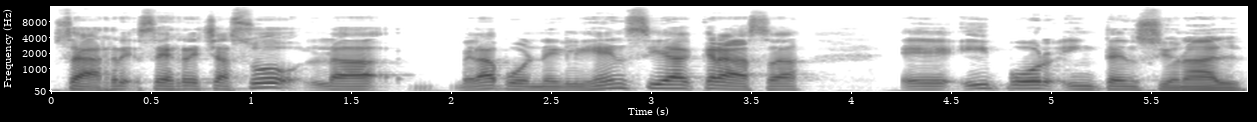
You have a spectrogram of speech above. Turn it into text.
sea, se rechazó la, ¿verdad? Por negligencia crasa eh, y por intencional,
